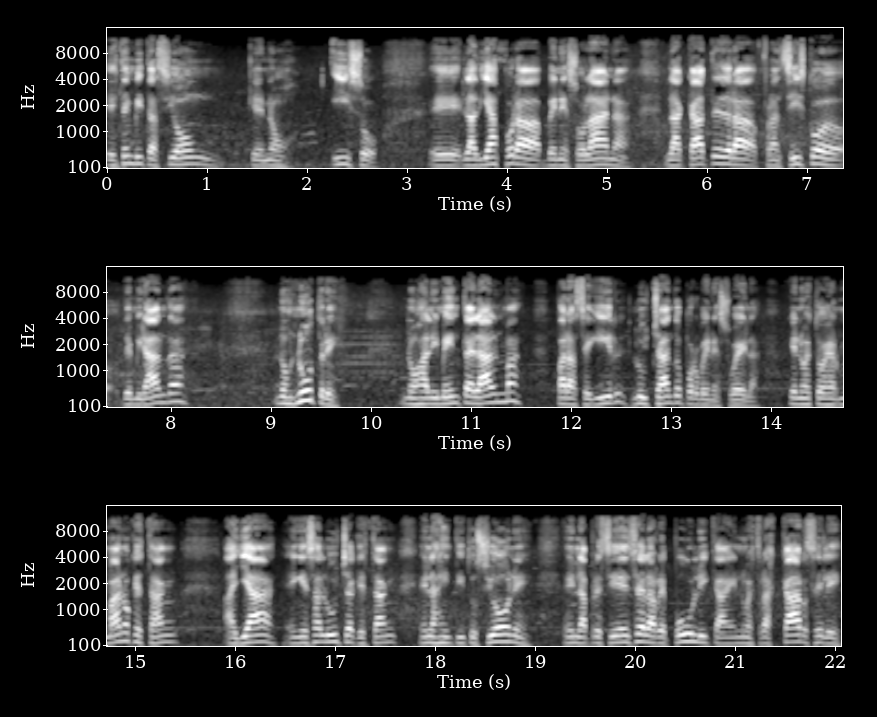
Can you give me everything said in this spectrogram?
esta invitación que nos hizo eh, la diáspora venezolana, la cátedra Francisco de Miranda, nos nutre, nos alimenta el alma para seguir luchando por Venezuela. Que nuestros hermanos que están allá en esa lucha, que están en las instituciones, en la presidencia de la República, en nuestras cárceles,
